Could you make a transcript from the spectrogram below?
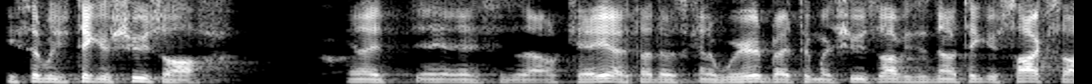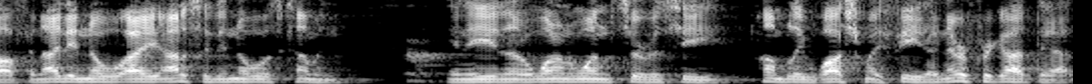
he said, Would you take your shoes off? And I, and I said, Okay. I thought that was kind of weird, but I took my shoes off. He said, Now take your socks off. And I didn't know, I honestly didn't know what was coming. And he, in a one on one service, he humbly washed my feet. I never forgot that.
